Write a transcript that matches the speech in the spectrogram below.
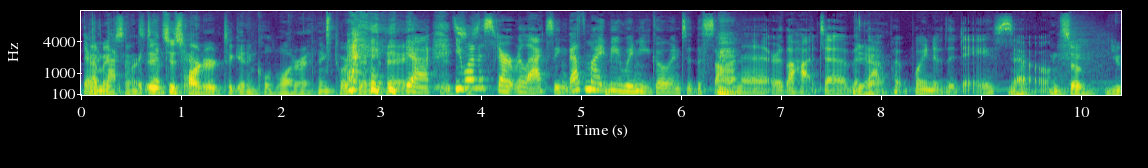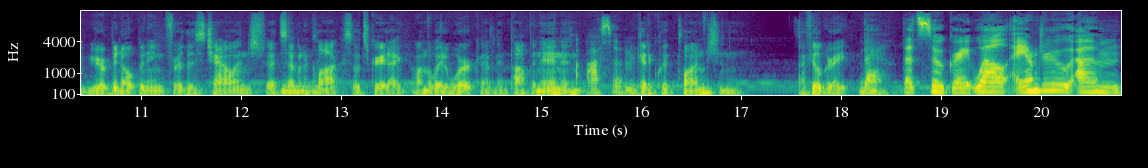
That makes that sense. It's just harder to get in cold water, I think, towards the end of the day. yeah, it's you want to start relaxing. That might be yeah. when you go into the sauna or the hot tub at yeah. that point of the day. So and so you you've been opening for this challenge at 7 mm-hmm. o'clock. So it's great. I on the way to work, I've been popping in and awesome. I get a quick plunge and I feel great. Yeah, that's so great. Well, Andrew um,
